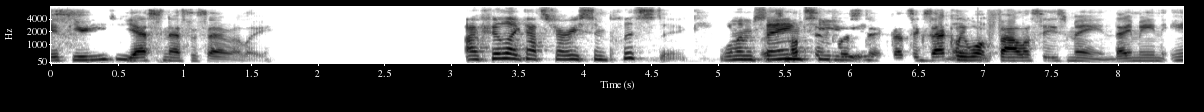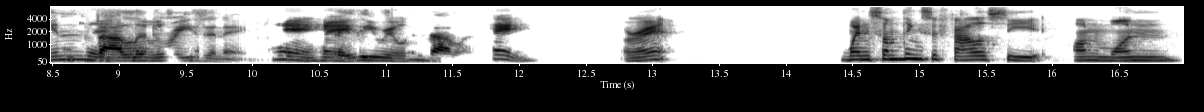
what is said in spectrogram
Yes. If you're using, Yes, necessarily. I feel like that's very simplistic. What I'm It's saying not to you, simplistic. That's exactly what fallacies mean. They mean invalid listen. reasoning. hey, hey, be real. Invalid. hey, all right. When something's a fallacy on one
